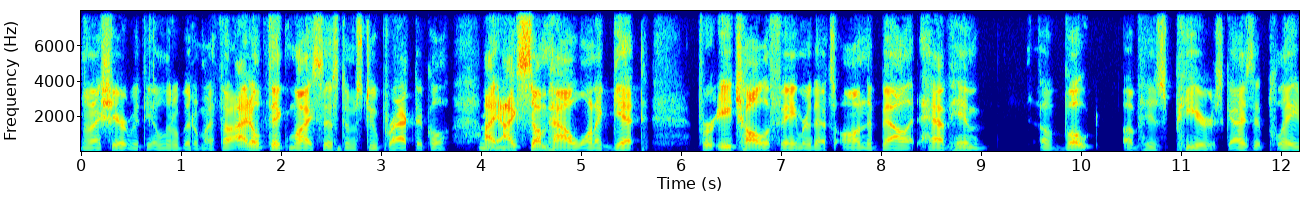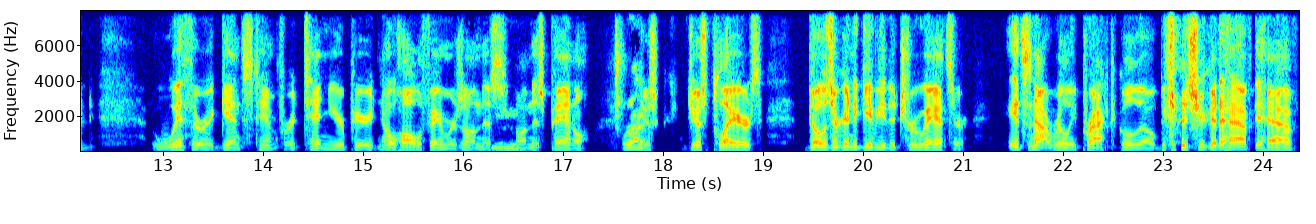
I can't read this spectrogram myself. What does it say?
and I shared with you a little bit of my thought. I don't think my system's too practical. Mm-hmm. I, I somehow want to get for each Hall of Famer that's on the ballot, have him a vote of his peers, guys that played with or against him for a 10 year period. No Hall of Famers on this mm-hmm. on this panel. Right. Just just players. Those are going to give you the true answer. It's not really practical though because you're going to have to have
